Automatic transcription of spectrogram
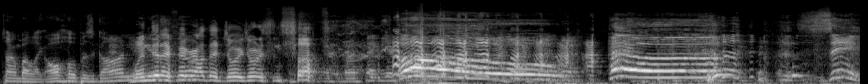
Talking about like all hope is gone. When did I ago? figure out that Joey Jordison sucked? Oh! Hey! Sing.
